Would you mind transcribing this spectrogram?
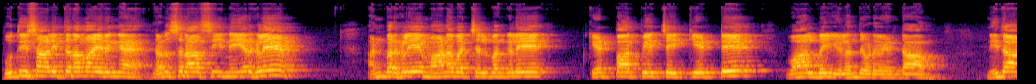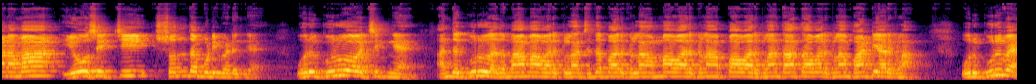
புத்திசாலித்தனமாக இருங்க. தனுசு ராசி நேயர்களே அன்பர்களே மாணவ செல்வங்களே கேட்பார் பேச்சை கேட்டு வாழ்வை இழந்து விட வேண்டாம். நிதானமாக யோசித்து சொந்த முடிவெடுங்க. ஒரு குருவை வச்சுக்கோங்க. அந்த குரு அது மாமாவாக இருக்கலாம் சித்தப்பா இருக்கலாம் அம்மாவாக இருக்கலாம் அப்பாவாக இருக்கலாம் தாத்தாவாக இருக்கலாம் பாட்டியாக இருக்கலாம். ஒரு குருவை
